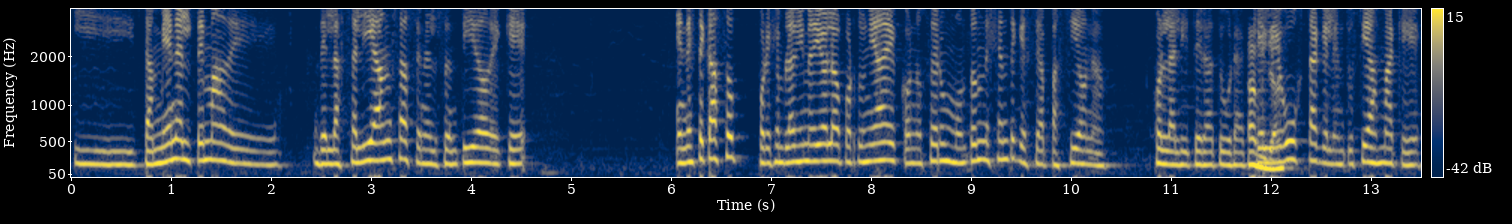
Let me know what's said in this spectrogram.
y también el tema de, de las alianzas en el sentido de que en este caso, por ejemplo, a mí me dio la oportunidad de conocer un montón de gente que se apasiona con la literatura, Ah, que mira. le gusta, que le entusiasma, que,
